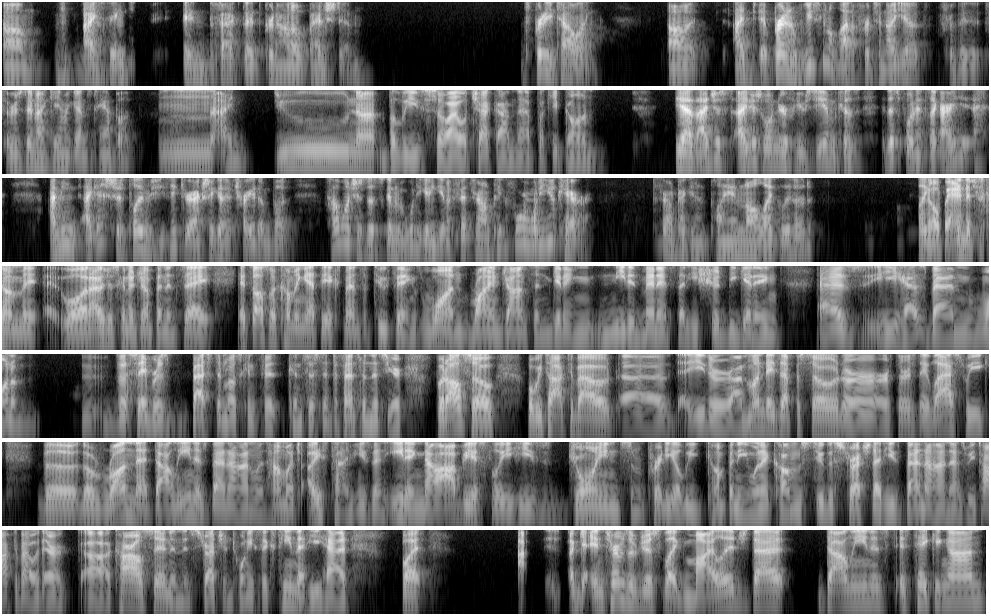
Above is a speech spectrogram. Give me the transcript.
Um, yeah. I think, in the fact that Granato benched him, it's pretty telling. Uh, I Brendan, have we seen a lot for tonight yet for the Thursday night game against Tampa? Mm, I do not believe so. I will check on that, but keep going. Yeah, I just I just wonder if you see him because at this point it's like, are you? I mean, I guess just play him if you think you're actually going to trade him. But how much is this going to? Be? What are you going to get a fifth round pick for? And what do you care? Fifth round pick isn't playing in all likelihood. Like, nope, and it's, it's coming. Well, and I was just going to jump in and say it's also coming at the expense of two things. One, Ryan Johnson getting needed minutes that he should be getting, as he has been one of the Sabres' best and most consistent defenseman this year. But also, what we talked about uh, either on Monday's episode or, or, Thursday last week, the the run that Dahlin has been on with how much ice time he's been eating. Now, obviously, he's joined some pretty elite company when it comes to the stretch that he's been on, as we talked about with Erik uh, Karlsson and his stretch in 2016 that he had. But again, in terms of just like mileage that Dahlin is is taking on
